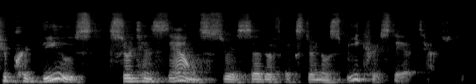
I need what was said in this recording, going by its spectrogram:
to produce certain sounds through a set of external speakers they attach to.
